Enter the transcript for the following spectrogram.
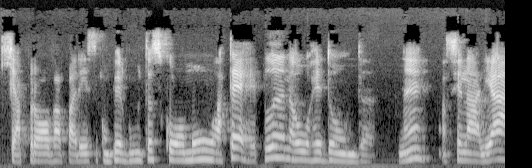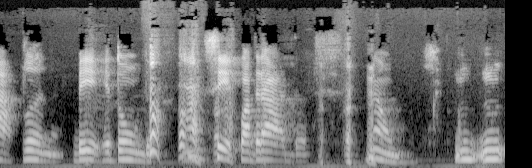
que a prova apareça com perguntas como a Terra é plana ou redonda, né? Assinale A, plana, B, redonda, C, quadrada. Não, não,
